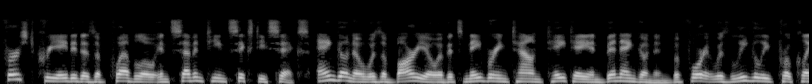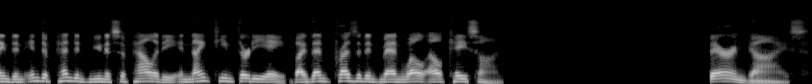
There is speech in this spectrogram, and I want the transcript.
First created as a pueblo in 1766, Angono was a barrio of its neighboring town Taytay and Binangonan before it was legally proclaimed an independent municipality in 1938 by then-President Manuel L. Quezon. Barangays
